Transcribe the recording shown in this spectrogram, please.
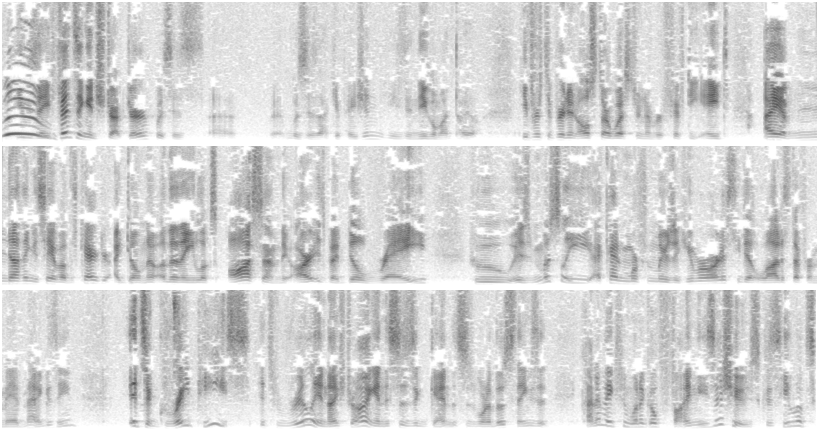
was a fencing instructor. Was his uh, was his occupation. He's in Inigo Montoya. He first appeared in All Star Western number fifty eight. I have nothing to say about this character. I don't know other than he looks awesome. The art is by Bill Wray, who is mostly I kind of more familiar as a humor artist. He did a lot of stuff for Mad Magazine. It's a great piece. It's really a nice drawing, and this is again, this is one of those things that kind of makes me want to go find these issues because he looks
